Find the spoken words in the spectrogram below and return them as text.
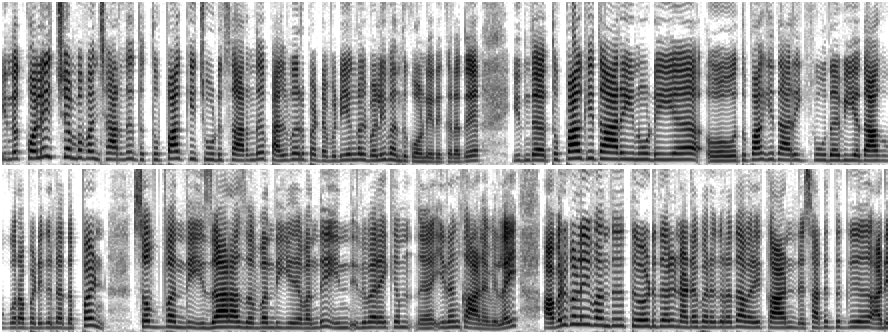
இந்த கொலை சம்பவம் சார்ந்து இந்த துப்பாக்கி சூடு சார்ந்து பல்வேறுபட்ட விடயங்கள் வெளிவந்து கொண்டிருக்கிறது. இந்த துப்பாக்கிதாரியினுடைய துப்பாக்கிதாரிக்கு உதவியதாக கூறப்படுகின்ற அந்த பெண் செவ்வந்தி இசாரா செவ்வந்தியை வந்து இதுவரைக்கும் அஹ், இனம் காணவில்லை. அவர்களை வந்து தேடுதல் நடைபெறுகிறது. அவரை காண் சட்டத்துக்கு அடையாளம்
